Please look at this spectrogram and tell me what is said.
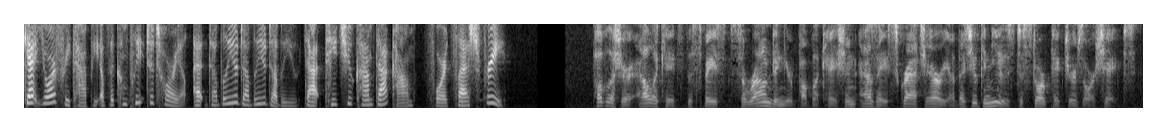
Get your free copy of the complete tutorial at www.teachucomp.com forward slash free. Publisher allocates the space surrounding your publication as a scratch area that you can use to store pictures or shapes.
